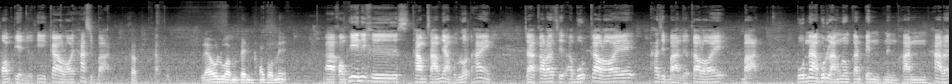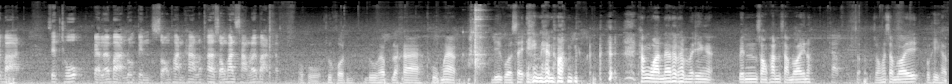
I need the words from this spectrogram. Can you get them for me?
พร้อมเปลี่ยนอยู่ที่ 950 บาทครับแล้วรวมเป็นของผมนี่อ่าของพี่นี่คือทำสามอย่างผมลดให้จาก900อาบูธ950 บาทเหลือ 900 บาท บูธหน้าบูธหลังรวมกันเป็น 1,500 บาท เซ็ตโชค800 บาท รวมเป็น 2,500อ่า2,300 บาทครับ โอ้โห ทุกคนดูครับราคาถูกมาก ดีกว่าใส่เองแน่นอน ทั้งวันนะถ้าทำมาเองอะ่ะเป็น2,300เนาะครับ2,300โอเคครับ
